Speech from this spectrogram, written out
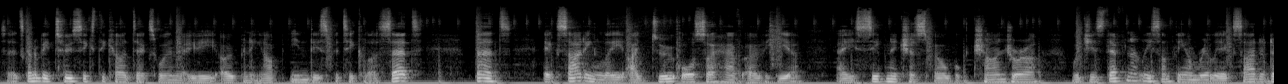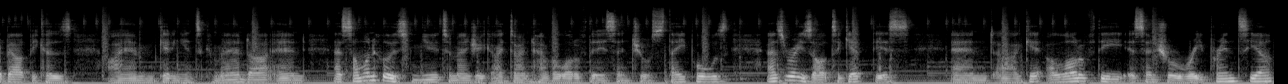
So it's going to be two 60 card decks we're going to be opening up in this particular set. But excitingly, I do also have over here a signature spellbook Chandra, which is definitely something I'm really excited about because I am getting into Commander, and as someone who is new to Magic, I don't have a lot of the essential staples. As a result, to get this and uh, get a lot of the essential reprints here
